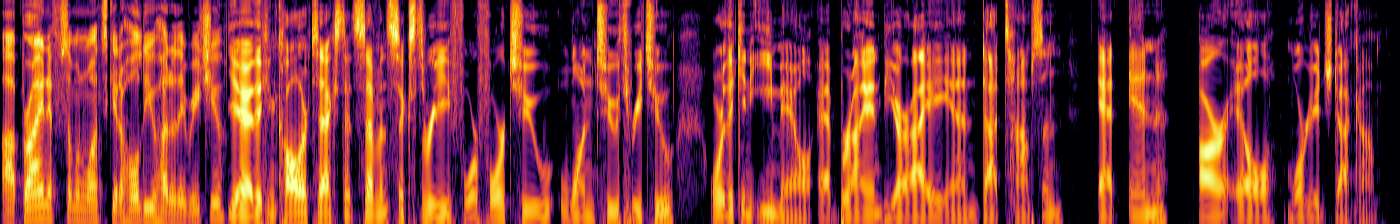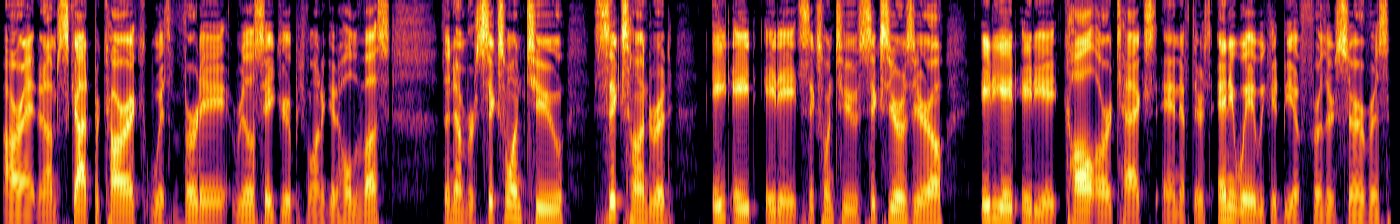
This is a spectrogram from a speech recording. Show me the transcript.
Uh, Brian, if someone wants to get a hold of you, how do they reach you? Yeah, they can call or text at 763 442 1232, or they can email at Brian, B R I A N, dot Thompson at NRLmortgage.com. All right, and I'm Scott Picaric with Verde Real Estate Group. If you want to get a hold of us, the number 612 600 8888 612 600 8888. Call or text. And if there's any way we could be of further service,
